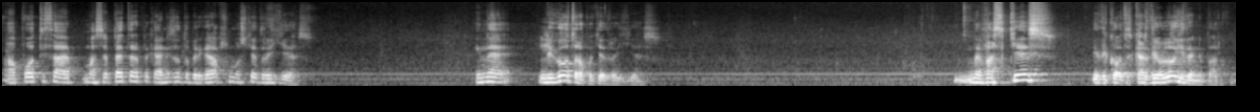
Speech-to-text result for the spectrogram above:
από ό,τι θα μας επέτρεπε κανείς να το περιγράψουμε ως κέντρο υγείας. Είναι λιγότερο από κέντρο υγείας. Με βασικές ειδικότητες. Καρδιολόγοι δεν υπάρχουν.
